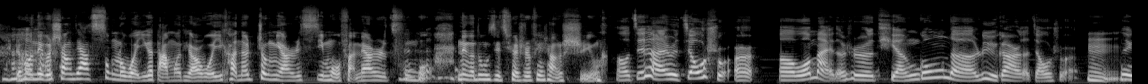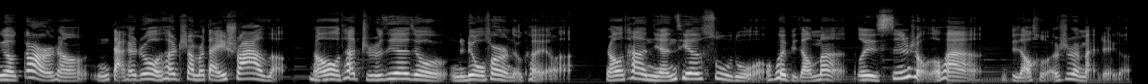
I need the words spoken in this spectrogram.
然后那个商家送了我一个打磨条儿，我一看它正面是细木，反面是粗木，那个东西确实非常实用。好，接下来是胶水儿。呃，我买的是田宫的绿盖儿的胶水儿，嗯，那个盖儿上你打开之后，它上面带一刷子，然后它直接就你溜缝儿就可以了。然后它的粘贴速度会比较慢，所以新手的话比较合适买这个。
